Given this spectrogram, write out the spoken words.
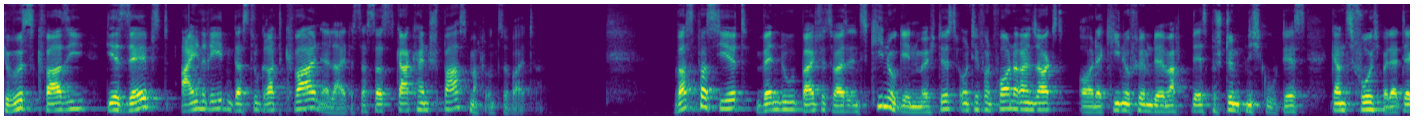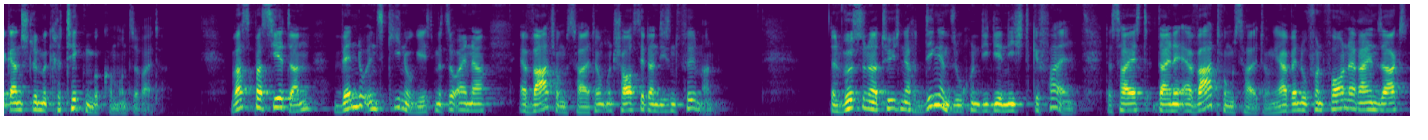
du wirst quasi dir selbst einreden, dass du gerade Qualen erleidest, dass das gar keinen Spaß macht und so weiter. Was passiert, wenn du beispielsweise ins Kino gehen möchtest und dir von vornherein sagst, oh, der Kinofilm, der macht, der ist bestimmt nicht gut, der ist ganz furchtbar, der hat ja ganz schlimme Kritiken bekommen und so weiter. Was passiert dann, wenn du ins Kino gehst mit so einer Erwartungshaltung und schaust dir dann diesen Film an? Dann wirst du natürlich nach Dingen suchen, die dir nicht gefallen. Das heißt, deine Erwartungshaltung, ja, wenn du von vornherein sagst,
